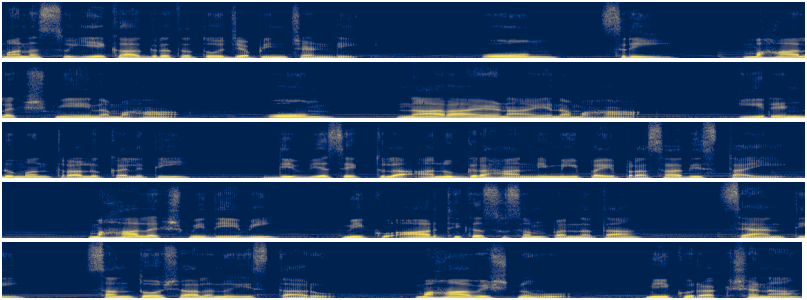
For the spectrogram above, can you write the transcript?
మనస్సు ఏకాగ్రతతో జపించండి. ఓం శ్రీ మహాలక్ష్మియే నమ. ఓం నారాయణాయ నమ. ఈ రెండు మంత్రాలు కలిపి దివ్యశక్తుల అనుగ్రహాన్ని మీపై ప్రసాదిస్తాయి. మహాలక్ష్మీదేవి మీకు ఆర్థిక సుసంపన్నత శాంతి సంతోషాలను ఇస్తారు. మహావిష్ణువు మీకు రక్షణ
